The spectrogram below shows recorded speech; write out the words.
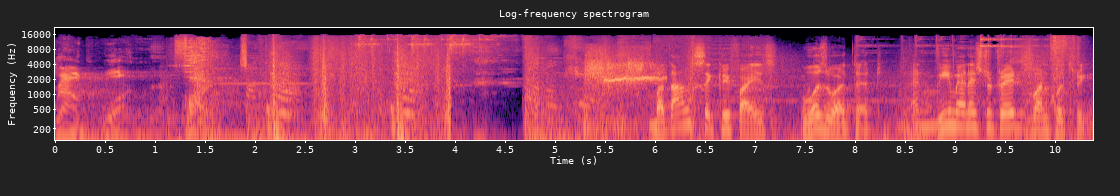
Round one. Fight. Badang's sacrifice was worth it and we managed to trade one for three.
